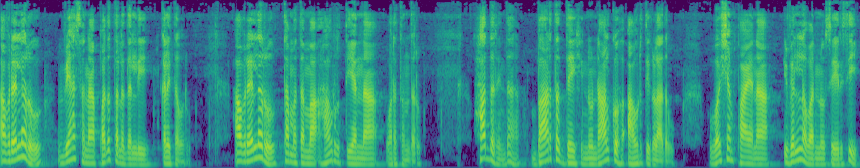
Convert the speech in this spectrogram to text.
ಅವರೆಲ್ಲರೂ ವ್ಯಾಸನ ಪದತಲದಲ್ಲಿ ಕಲಿತವರು. ಅವರೆಲ್ಲರೂ ತಮ್ಮ ತಮ್ಮ ಆವೃತ್ತಿಯನ್ನ ಹೊರತಂದರು. ಆದ್ದರಿಂದ ಭಾರತದ್ದೇ ಇನ್ನು ನಾಲ್ಕು ಆವೃತ್ತಿಗಳಾದವು. ವೈಶಂಪಾಯನ ಇವೆಲ್ಲವನ್ನು ಸೇರಿಸಿ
